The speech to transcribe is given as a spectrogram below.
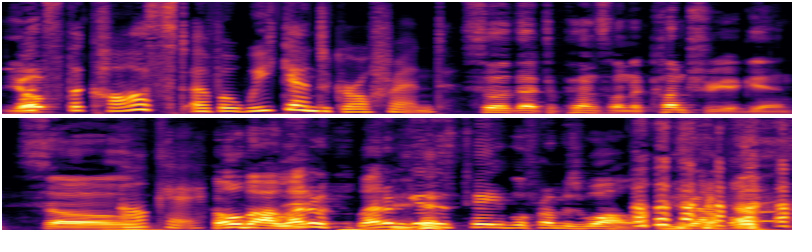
Yep. What's the cost of a weekend girlfriend? So that depends on the country again. So okay, hold on. Let him let him get his table from his wallet. You gotta,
